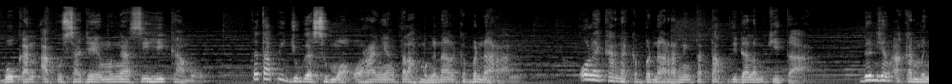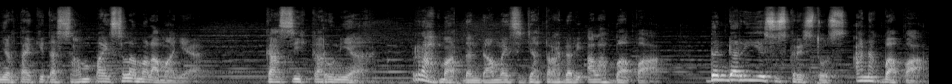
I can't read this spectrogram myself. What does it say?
Bukan aku saja yang mengasihi kamu, tetapi juga semua orang yang telah mengenal kebenaran. Oleh karena kebenaran yang tetap di dalam kita dan yang akan menyertai kita sampai selama-lamanya. Kasih karunia, rahmat dan damai sejahtera dari Allah Bapa dan dari Yesus Kristus, anak Bapa,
